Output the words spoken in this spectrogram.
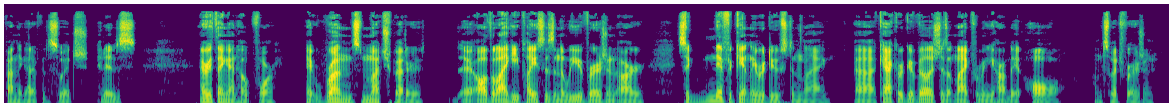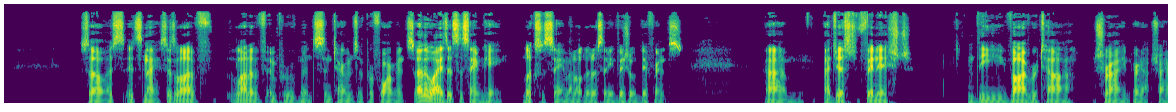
finally got it for the Switch. It is everything I'd hoped for. It runs much better. All the laggy places in the Wii U version are significantly reduced in lag. Uh, Kakariko Village doesn't lag for me hardly at all on Switch version. So it's it's nice. There's a lot of a lot of improvements in terms of performance. Otherwise, it's the same game. Looks the same. I don't notice any visual difference. Um, I just finished the Vah Ruta shrine, or not shrine,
